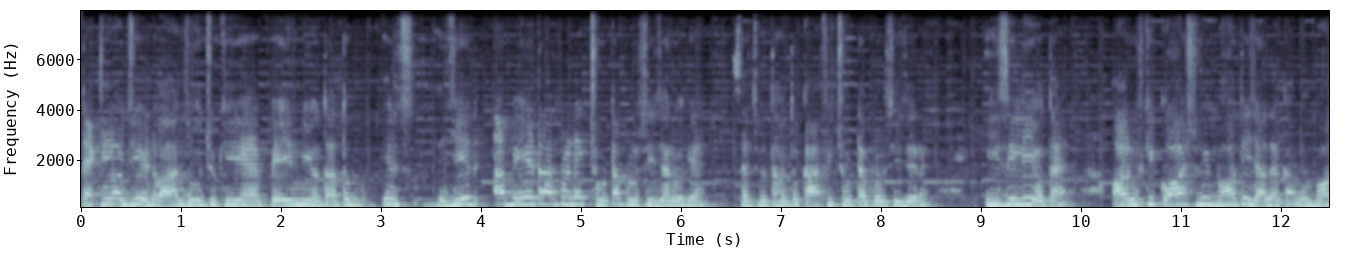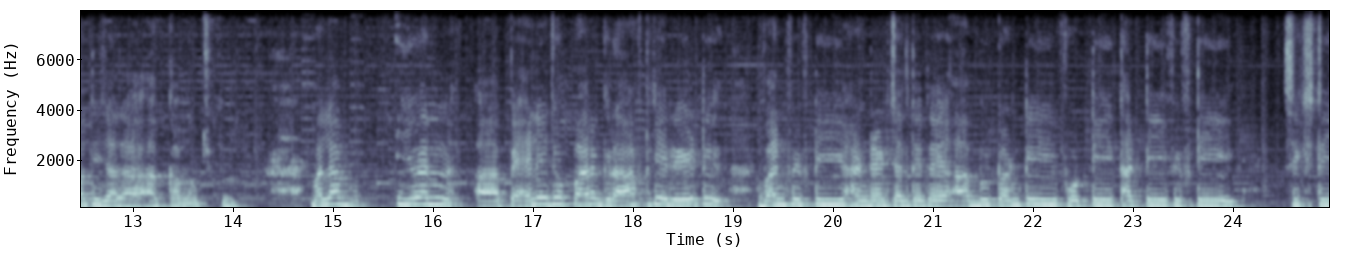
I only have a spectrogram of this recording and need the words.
टेक्नोलॉजी एडवांस हो चुकी है। पेन नहीं होता। तो इस ये अब हेयर ट्रांसप्लांट एक छोटा प्रोसीजर हो गया सच बताऊँ तो काफ़ी छोटा प्रोसीजर है। इजीली होता है। और उसकी कॉस्ट भी बहुत ही ज़्यादा कम है। बहुत ही ज़्यादा अब कम हो चुकी है। मतलब इवन पहले जो पर ग्राफ्ट के रेट 150 100 चलते थे अब 20 40 30 50 60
